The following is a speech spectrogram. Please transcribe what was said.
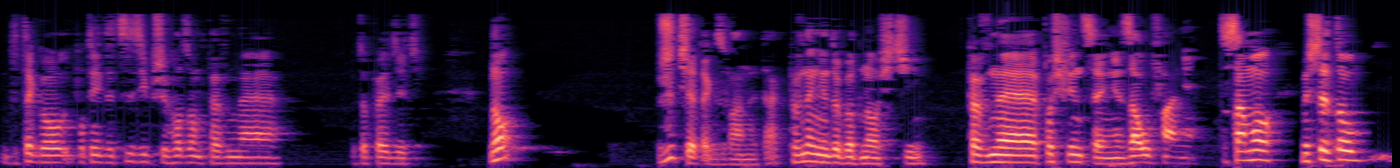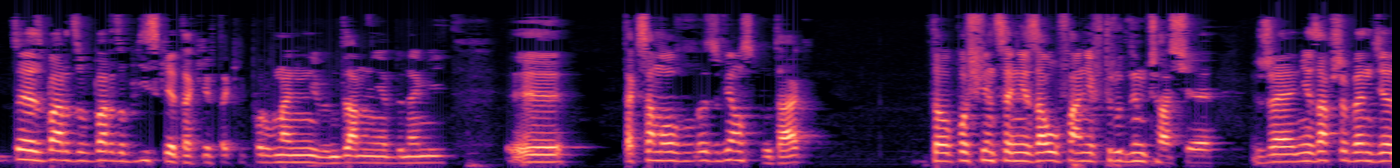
do tego, po tej decyzji przychodzą pewne, jak to powiedzieć, no, życie tak zwane, tak? Pewne niedogodności, pewne poświęcenie, zaufanie. To samo, myślę, to, to jest bardzo, bardzo bliskie takie, w takim porównaniu, nie wiem, dla mnie bynajmniej, yy, tak samo w związku, tak? To poświęcenie, zaufanie w trudnym czasie, że nie zawsze będzie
